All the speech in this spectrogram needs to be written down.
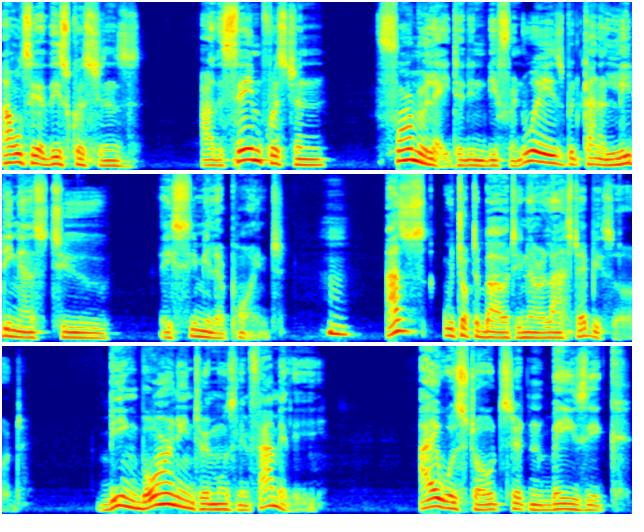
I would say that these questions are the same question formulated in different ways, but kind of leading us to a similar point. Hmm. As we talked about in our last episode, being born into a Muslim family, I was taught certain basic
